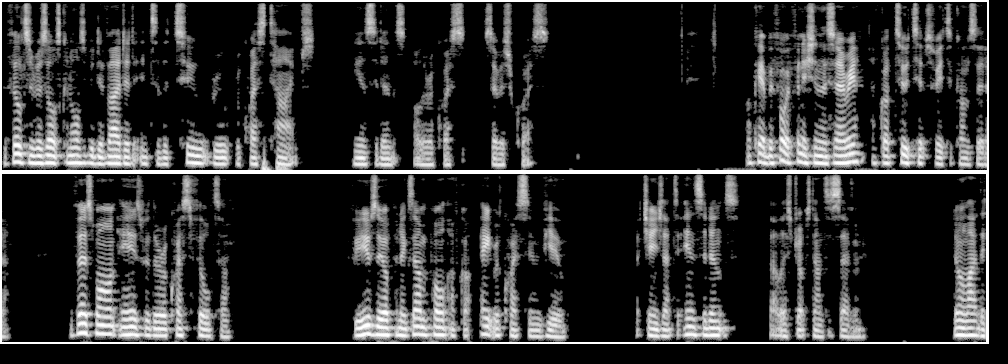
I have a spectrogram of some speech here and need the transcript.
The filtered results can also be divided into the two group request types, the incidents or the request service requests. Okay, before we finish in this area, I've got two tips for you to consider. The first one is with the request filter. If you use the open example, I've got eight requests in view. If I change that to incidents, that list drops down to seven. Don't like this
